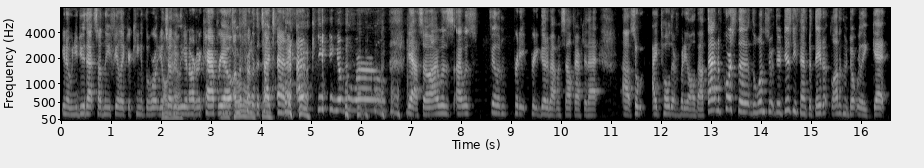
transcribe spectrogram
you know, when you do that, suddenly you feel like you're king of the world. You're Oh, suddenly yeah. Leonardo DiCaprio Yeah, on the front of the Titanic. I'm king of the world. yeah. So I was, I was feeling pretty, pretty good about myself after that. Uh, so I told everybody all about that, and of course the the ones that they're Disney fans, but they a lot of them don't really get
